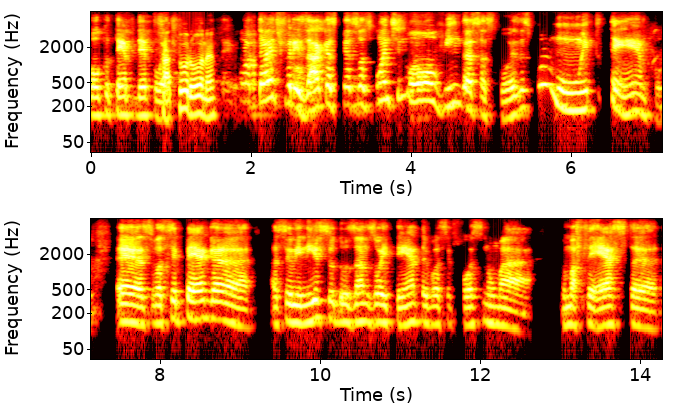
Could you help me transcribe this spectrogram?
pouco tempo depois. Saturou, né? É importante frisar que as pessoas continuam ouvindo essas coisas por muito tempo. É, se você pega assim, o início dos anos 80 e você fosse numa, numa festa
